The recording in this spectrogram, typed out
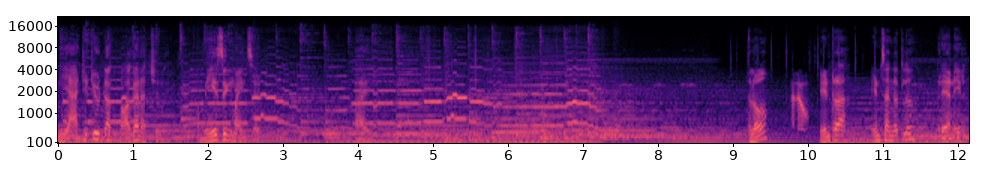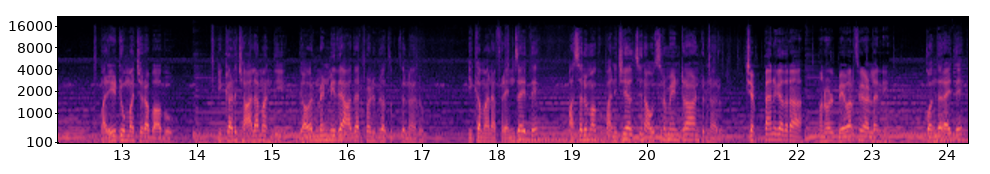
నీ యాటిట్యూడ్ నాకు బాగా నచ్చింది. Amazing mindset. Bye. Hello? Hello. ఏంట్రా? ఏంటి సంగతులు? రే అనిల్ మరీ టూ మచ్ రా బాబు. ఇక్కడ చాలా మంది గవర్నమెంట్ మీదే ఆధారపడి బ్రతుకుతున్నారు. ఇక మన ఫ్రెండ్స్ అయితే అసలు మాకు పని చేయాల్సిన అవసరం ఏంట్రా అంటున్నారు. చెప్పాను కదరా మనోళ్ళు బేవర్స్ గాళ్ళని కొందరైతే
